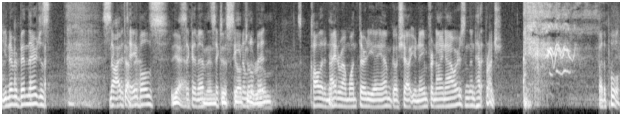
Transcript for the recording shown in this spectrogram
You never been there? Just sick No, of I've the done that. tables. Yeah, Sick of it. Sick of the scene a little bit. room. Call it a night around 1.30 a.m. Go shout your name for nine hours and then have brunch by the pool.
